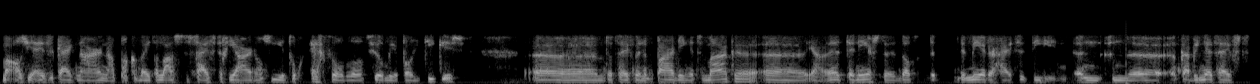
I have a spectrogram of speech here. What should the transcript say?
Maar als je even kijkt naar, nou pak een beetje de laatste 50 jaar, dan zie je toch echt wel dat het veel meer politiek is. Uh, dat heeft met een paar dingen te maken. Uh, ja, ten eerste dat de, de meerderheid die een, uh, een kabinet heeft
